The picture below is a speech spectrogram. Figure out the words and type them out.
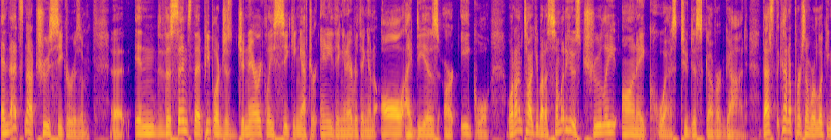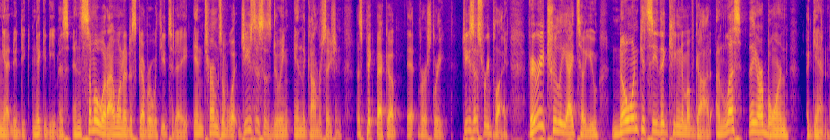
And that's not true seekerism. Uh, in the sense that people are just generically seeking after anything and everything, and all ideas are equal. What I'm I'm talking about is somebody who's truly on a quest to discover God. That's the kind of person we're looking at Nicodemus. And some of what I want to discover cover with you today in terms of what Jesus is doing in the conversation. Let's pick back up at verse 3. Jesus replied, Very truly I tell you, no one can see the kingdom of God unless they are born again.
